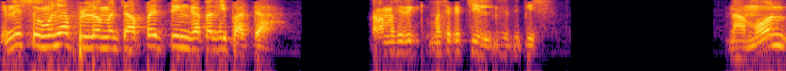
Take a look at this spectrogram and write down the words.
Ini sungguhnya belum mencapai tingkatan ibadah. Karena masih masih kecil, masih tipis. Namun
